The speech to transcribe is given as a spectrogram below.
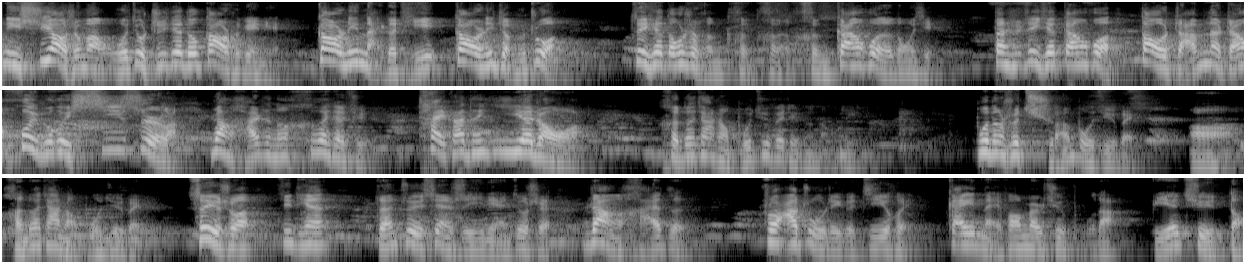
你需要什么，我就直接都告诉给你，告诉你哪个题，告诉你怎么做，这些都是很很很很干货的东西。但是这些干货到咱们那，咱会不会稀释了，让孩子能喝下去？太干他噎着啊！很多家长不具备这个能力，不能说全不具备啊，很多家长不具备。所以说，今天咱最现实一点就是让孩子抓住这个机会，该哪方面去补的。别去等，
